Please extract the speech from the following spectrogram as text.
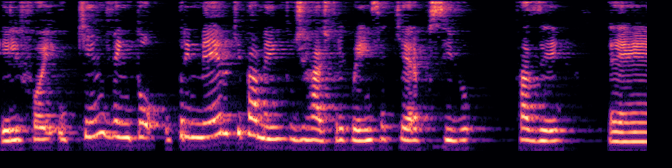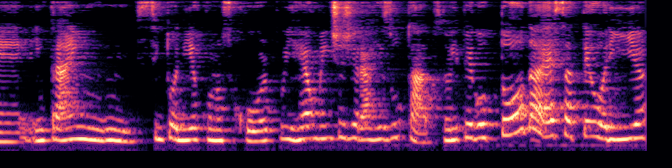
Ele foi o que inventou o primeiro equipamento de radiofrequência que era possível fazer é, entrar em, em, sintonia com o nosso corpo e realmente gerar resultados. Então, ele pegou toda essa teoria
